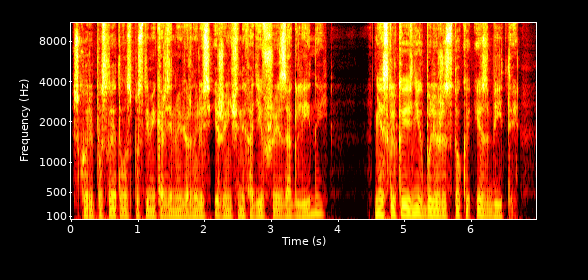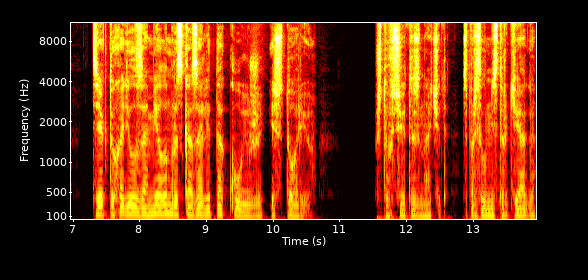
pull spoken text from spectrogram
Вскоре после этого с пустыми корзинами вернулись и женщины, ходившие за глиной. Несколько из них были жестоко избиты. Те, кто ходил за мелом, рассказали такую же историю. «Что все это значит?» — спросил мистер Киага,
